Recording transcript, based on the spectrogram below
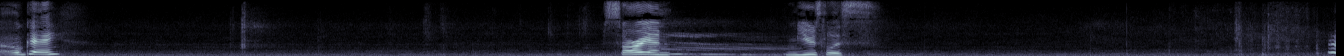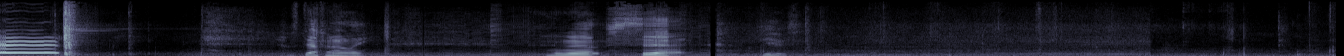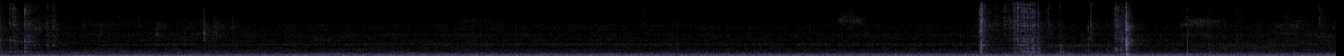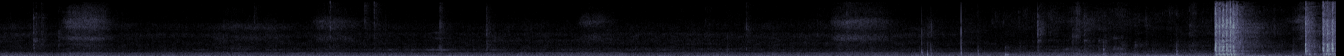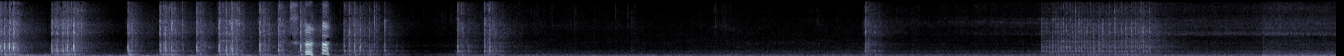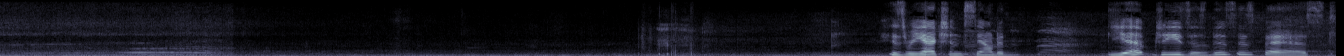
Okay. Sorry, I'm, useless. It's definitely not set. Fuse. His reaction sounded, yep, Jesus, this is fast.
